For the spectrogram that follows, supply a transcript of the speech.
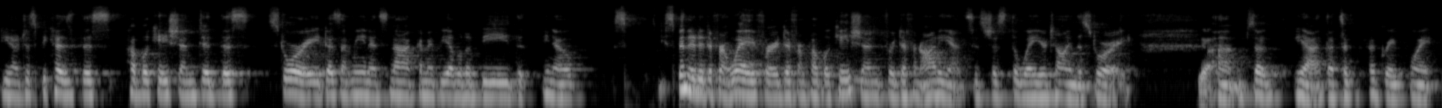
you know, just because this publication did this story doesn't mean it's not going to be able to be, the, you know, spin it a different way for a different publication for a different audience. It's just the way you're telling the story. Yeah. Um, so yeah, that's a, a great point.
